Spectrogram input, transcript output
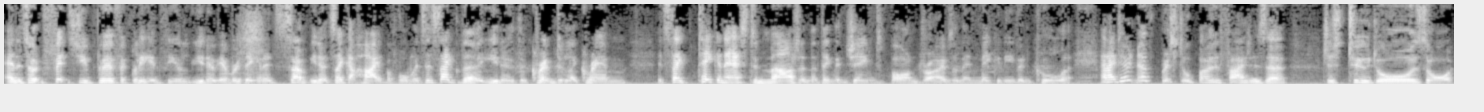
and so it fits you perfectly and for your, you know everything. And it's some you know it's like a high performance. It's like the you know the creme de la creme. It's like take an Aston Martin, the thing that James Bond drives, and then make it even cooler. And I don't know if Bristol Beaufighters are just two doors or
